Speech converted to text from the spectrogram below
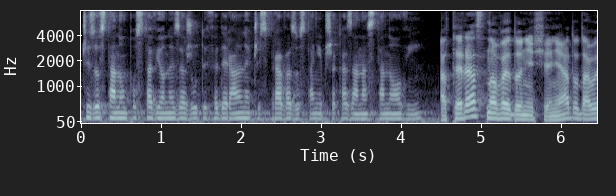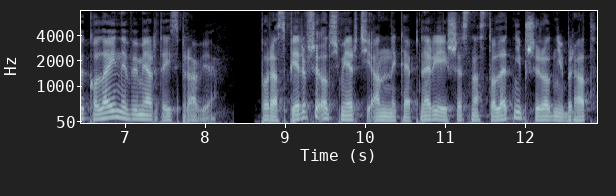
Czy zostaną postawione zarzuty federalne, czy sprawa zostanie przekazana stanowi. A teraz nowe doniesienia dodały kolejny wymiar tej sprawie. Po raz pierwszy od śmierci Anny Kepner jej 16-letni przyrodni brat,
